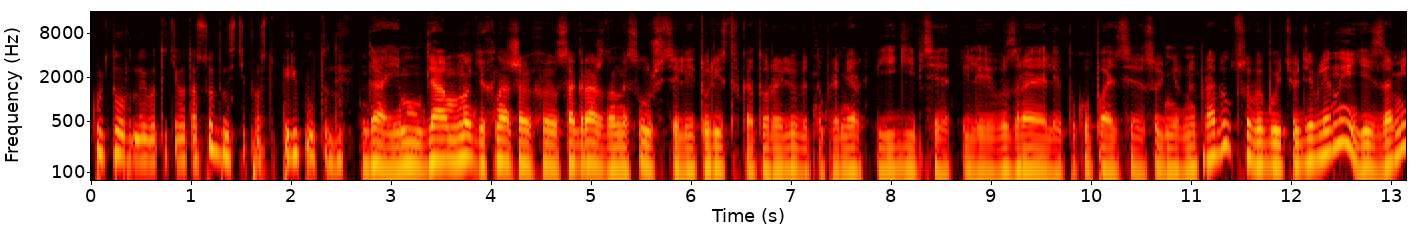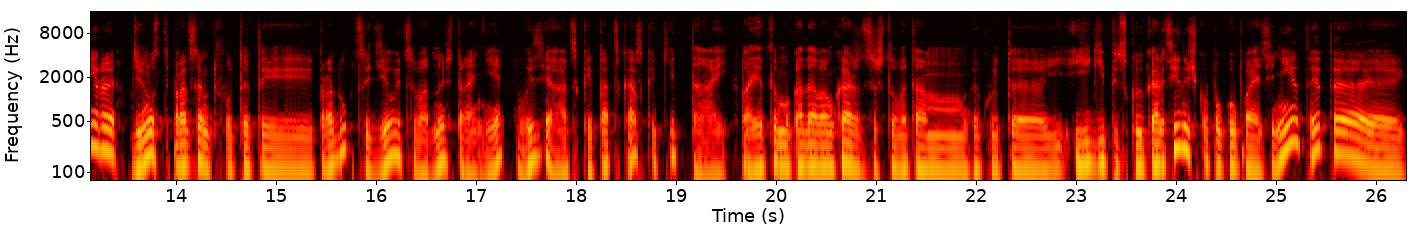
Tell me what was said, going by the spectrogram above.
культурные вот эти вот особенности просто перепутаны. Да, и для многих наших сограждан и слушателей, и туристов, которые любят, например, в Египте или в Израиле покупать сувенирную продукцию, вы будете удивлены. Есть замеры. 90% вот этой продукции делается в одной стране, в азиатской. Подсказка Китай. Поэтому, когда вам кажется, что вы там какую-то египетскую египетскую картиночку покупаете. Нет, это э,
